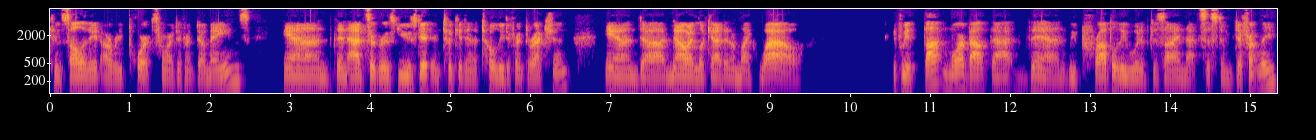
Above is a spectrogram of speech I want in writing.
consolidate our reports from our different domains. And then ad servers used it and took it in a totally different direction. And uh, now I look at it and I'm like, wow, if we had thought more about that then, we probably would have designed that system differently.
